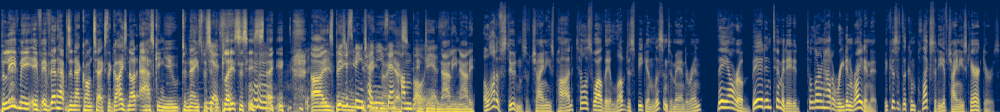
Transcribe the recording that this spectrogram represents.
Believe me, if, if that happens in that context, the guy's not asking you to name specific Yes. places. He's saying uh, he's being just being he's Chinese and yes, humble, Indeed, yes. nally nally. A lot of students of Chinese Pod tell us while they love to speak and listen to Mandarin, they are a bit intimidated to learn how to read and write in it because of the complexity of Chinese characters.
